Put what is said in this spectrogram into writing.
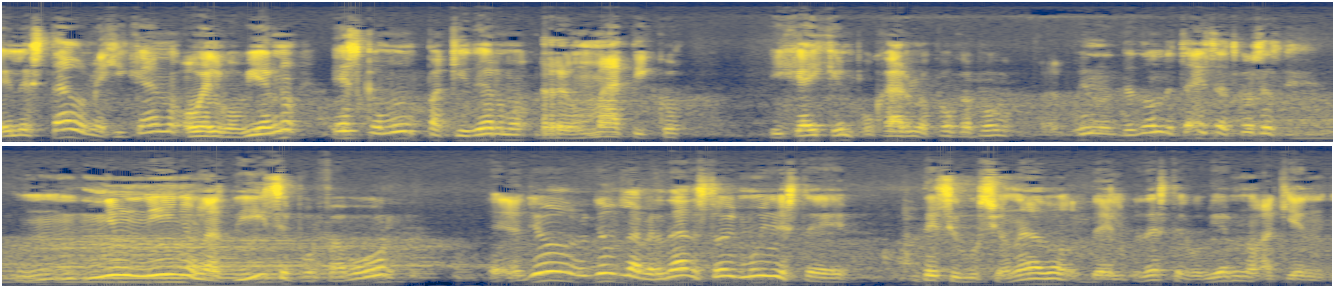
el Estado mexicano o el gobierno es como un paquidermo reumático y que hay que empujarlo poco a poco. Bueno, ¿de dónde están esas cosas? Ni un niño las dice, por favor. Eh, yo, yo la verdad estoy muy este, desilusionado de, de este gobierno a quien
